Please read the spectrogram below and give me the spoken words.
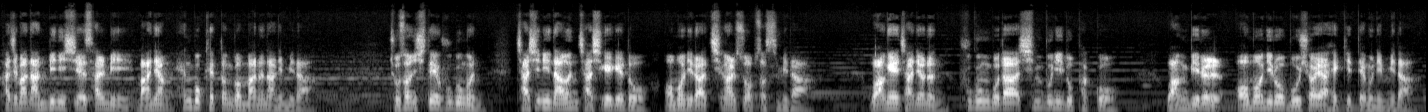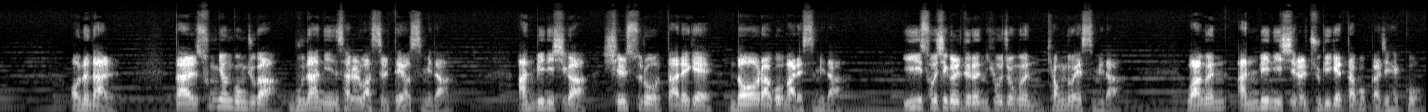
하지만 안빈이 씨의 삶이 마냥 행복했던 것만은 아닙니다. 조선시대 후궁은 자신이 낳은 자식에게도 어머니라 칭할 수 없었습니다. 왕의 자녀는 후궁보다 신분이 높았고 왕비를 어머니로 모셔야 했기 때문입니다. 어느 날, 딸 숙련공주가 문안 인사를 왔을 때였습니다. 안빈이 씨가 실수로 딸에게 너라고 말했습니다. 이 소식을 들은 효종은 경노했습니다. 왕은 안빈이 씨를 죽이겠다고까지 했고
